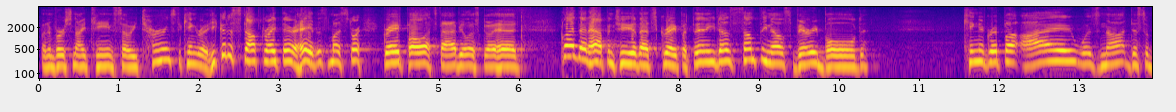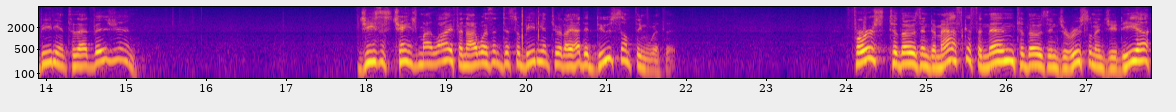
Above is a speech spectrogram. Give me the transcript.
But in verse 19, so he turns to King Agrippa. He could have stopped right there. Hey, this is my story. Great, Paul. That's fabulous. Go ahead. Glad that happened to you. That's great. But then he does something else very bold. King Agrippa, I was not disobedient to that vision. Jesus changed my life, and I wasn't disobedient to it. I had to do something with it. First to those in Damascus, and then to those in Jerusalem and Judea,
